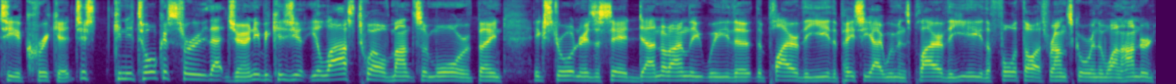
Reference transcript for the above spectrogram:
to your cricket. Just can you talk us through that journey? Because your, your last 12 months or more have been extraordinary. As I said, uh, not only were you the, the player of the year, the PCA Women's Player of the Year, the fourth highest run scorer in the 100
